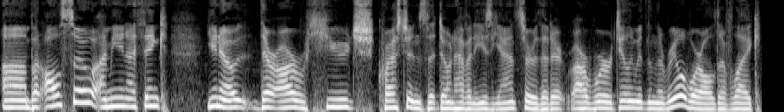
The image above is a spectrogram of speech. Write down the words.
Um, but also, I mean, I think you know there are huge questions that don't have an easy answer that are we're dealing with in the real world of like,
